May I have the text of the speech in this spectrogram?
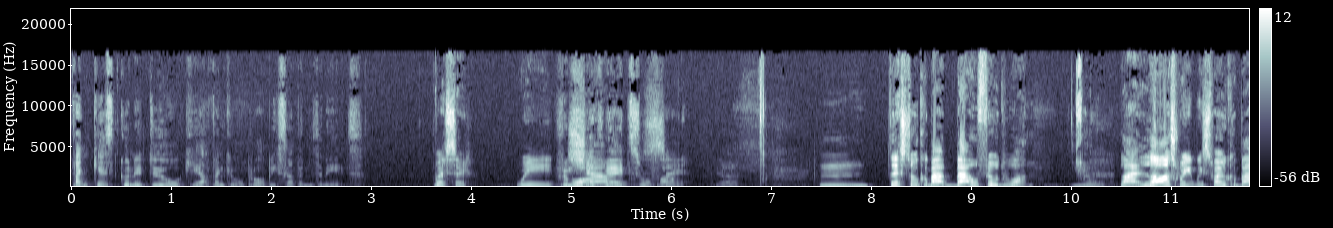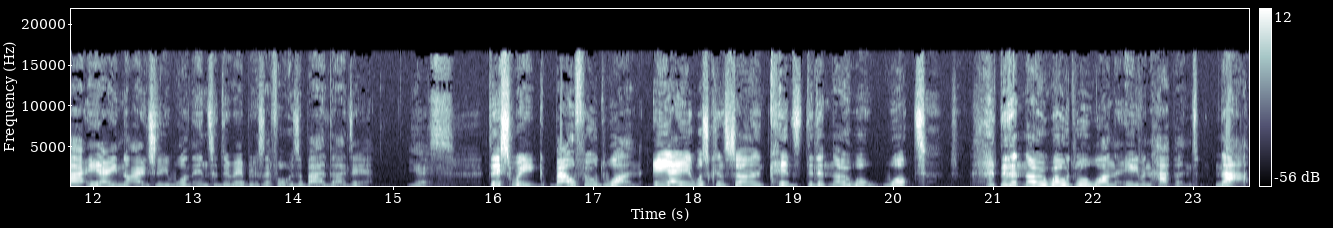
think it's going to do okay. I think it will probably be sevens and eights. Let's see. We From what I've read so far. see. Yeah. Hmm. Let's talk about Battlefield One. Yo. Like last week, we spoke about EA not actually wanting to do it because they thought it was a bad idea. Yes. This week, Battlefield One, EA was concerned kids didn't know what what didn't know World War One even happened. Now,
